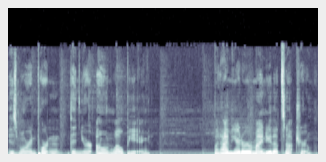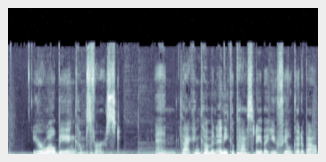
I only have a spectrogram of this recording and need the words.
is more important than your own well being. But I'm here to remind you that's not true. Your well being comes first and that can come in any capacity that you feel good about.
